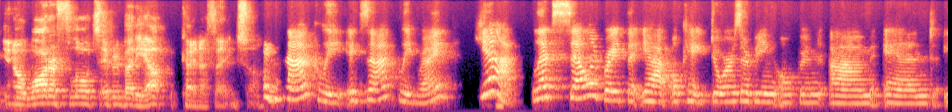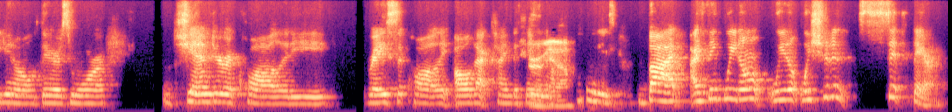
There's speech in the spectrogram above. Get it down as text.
you know water floats everybody up kind of thing. So exactly, exactly right. Yeah, let's celebrate that. Yeah, okay, doors are being opened, um, and you know there's more gender equality race equality, all that kind of Sure, thing. yeah. But I think we don't, we don't, we shouldn't sit there,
